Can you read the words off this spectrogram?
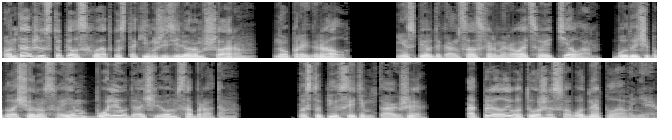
он также вступил в схватку с таким же зеленым шаром, но проиграл, не успев до конца сформировать свое тело, будучи поглощенным своим более удачливым собратом. Поступив с этим так же, отправил его тоже в свободное плавание.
